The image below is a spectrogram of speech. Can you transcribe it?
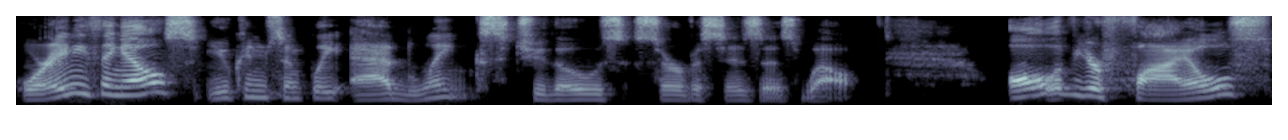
or anything else, you can simply add links to those services as well. All of your files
